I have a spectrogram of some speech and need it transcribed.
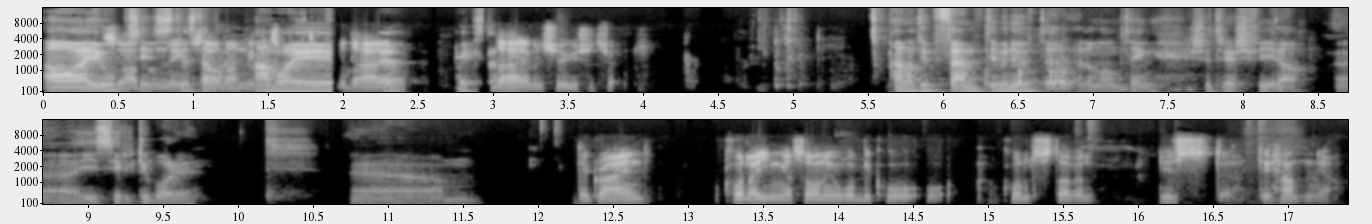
Ja, jo så precis. Han, stämmer. Han, var ju... Och det, här, extra. det här är väl 2023. Han har typ 50 minuter eller någonting, 23-24 uh, i Silkeborg. Um... The Grind. Kolla Ingesson i HBK och Kolstad väl. Just det, det är han ja.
